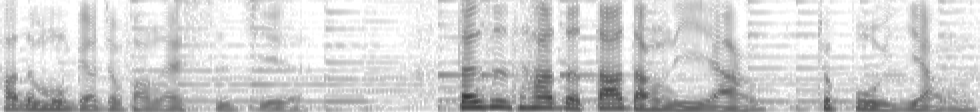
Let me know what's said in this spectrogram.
他的目标就放在世界了。但是他的搭档李洋就不一样了，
